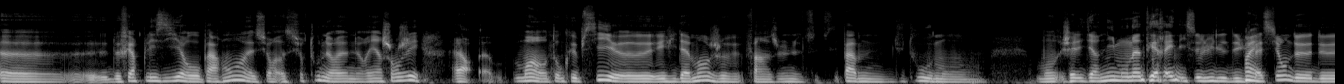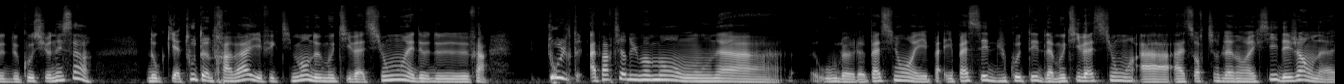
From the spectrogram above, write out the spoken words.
euh, de faire plaisir aux parents et sur- surtout ne, ne rien changer. Alors euh, moi, en tant que psy, euh, évidemment, je, enfin, je ne c'est pas du tout mon, mon- j'allais dire ni mon intérêt ni celui du Ouais. patient de, de- de cautionner ça. Donc il y a tout un travail effectivement de motivation et de, tout le, à partir du moment où on a où le, le patient est, pa- est passé du côté de la motivation à, à sortir de l'anorexie, déjà on a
